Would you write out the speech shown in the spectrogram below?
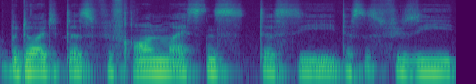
bedeutet das für Frauen meistens, dass, sie, dass es für sie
